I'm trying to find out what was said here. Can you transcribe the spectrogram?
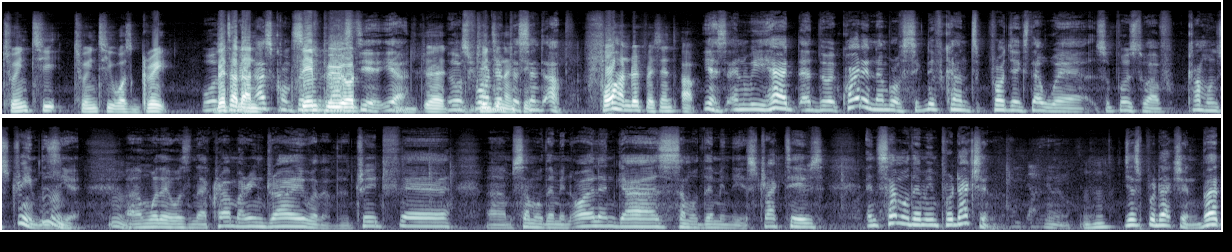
2020 was great. Better than as compared same to period, last year. Yeah, uh, it was 400% up. 400% up. Yes, and we had uh, there were quite a number of significant projects that were supposed to have come on stream this Hmm. year. Um, whether it was in the Accra Marine Drive, whether the trade fair, um, some of them in oil and gas, some of them in the extractives, and some of them in production. You know, Mm-hmm. just production. But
